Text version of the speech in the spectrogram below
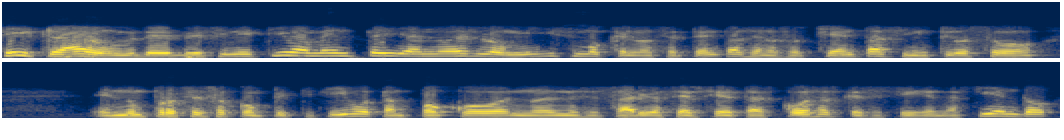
Sí, claro, definitivamente ya no es lo mismo que en los 70s, en los 80s, incluso en un proceso competitivo tampoco no es necesario hacer ciertas cosas que se siguen haciendo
